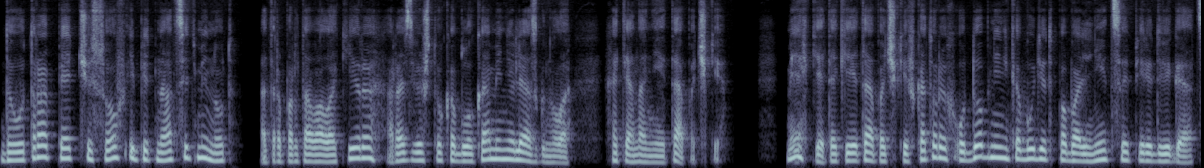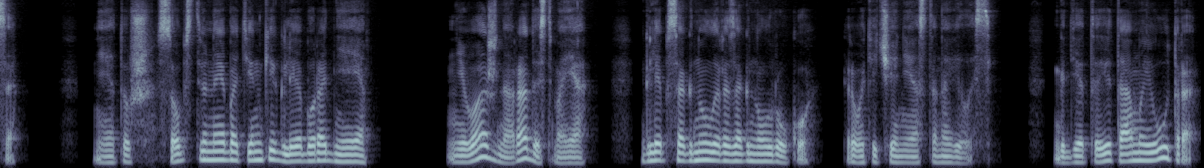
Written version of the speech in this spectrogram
«До утра пять часов и пятнадцать минут. отрапортовала Кира, разве что каблуками не лязгнула, хотя на ней тапочки. Мягкие такие тапочки, в которых удобненько будет по больнице передвигаться. Нет уж, собственные ботинки Глебу роднее. «Неважно, радость моя». Глеб согнул и разогнул руку. Кровотечение остановилось. «Где ты, там и утро».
